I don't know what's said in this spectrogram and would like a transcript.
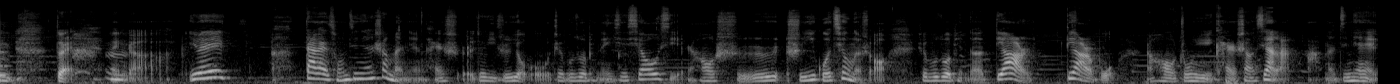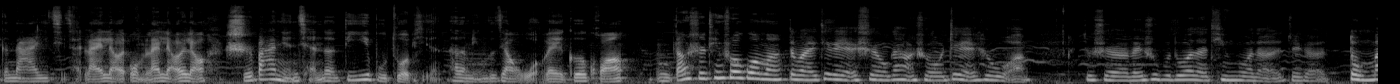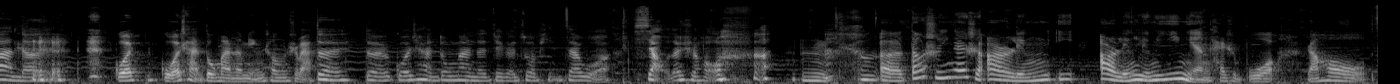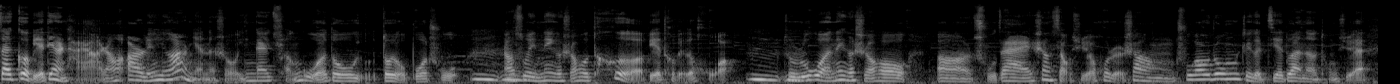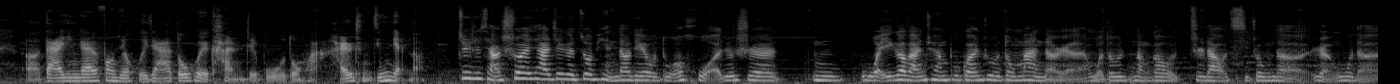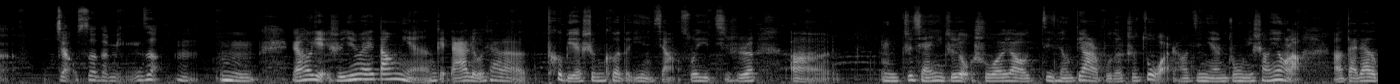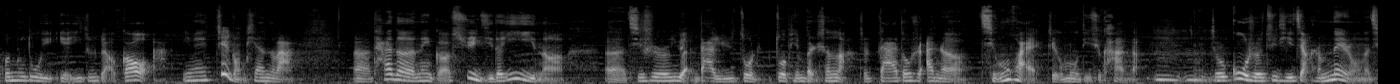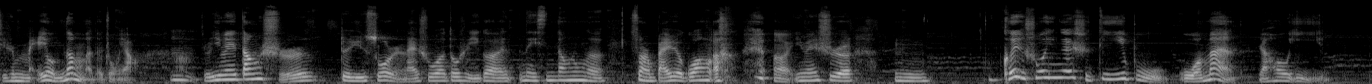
对，那个因为大概从今年上半年开始就一直有这部作品的一些消息，然后十十一国庆的时候，这部作品的第二第二部，然后终于开始上线了啊！那今天也跟大家一起才来聊，我们来聊一聊十八年前的第一部作品，它的名字叫《我为歌狂》。嗯，当时听说过吗？对，这个也是我刚想说，这个也是我就是为数不多的听过的这个动漫的 国国产动漫的名称是吧？对对，国产动漫的这个作品，在我小的时候，嗯呃，当时应该是二零一二零零一年开始播，然后在个别电视台啊，然后二零零二年的时候，应该全国都都有播出，嗯，然后所以那个时候特别特别的火，嗯，就如果那个时候呃处在上小学或者上初高中这个阶段的同学，呃，大家应该放学回家都会看这部动画，还是挺经典的。就是想说一下这个作品到底有多火，就是嗯，我一个完全不关注动漫的人，我都能够知道其中的人物的角色的名字，嗯嗯，然后也是因为当年给大家留下了特别深刻的印象，所以其实呃嗯之前一直有说要进行第二部的制作，然后今年终于上映了，然后大家的关注度也一直比较高啊，因为这种片子吧，呃它的那个续集的意义呢。呃，其实远大于作作品本身了，就是大家都是按照情怀这个目的去看的，嗯嗯，就是故事具体讲什么内容呢？其实没有那么的重要，嗯，就是因为当时对于所有人来说都是一个内心当中的算是白月光了，呃，因为是嗯，可以说应该是第一部国漫，然后以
